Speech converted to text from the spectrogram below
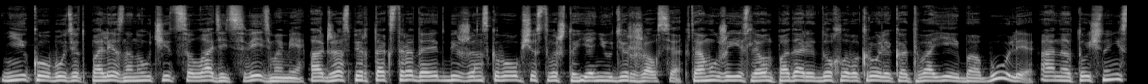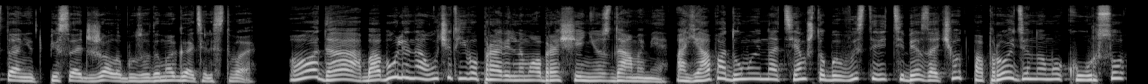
Нику будет полезно научиться ладить с ведьмами, а Джаспер так страдает без женского общества, что я не удержался. К тому же, если он подарит дохлого кролика твоей бабуле, она точно не станет писать жалобу за домогательство. «О, да, бабуля научит его правильному обращению с дамами, а я подумаю над тем, чтобы выставить тебе зачет по пройденному курсу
